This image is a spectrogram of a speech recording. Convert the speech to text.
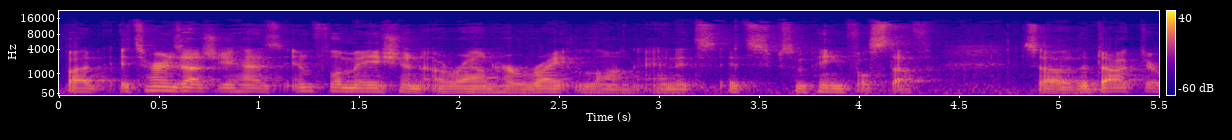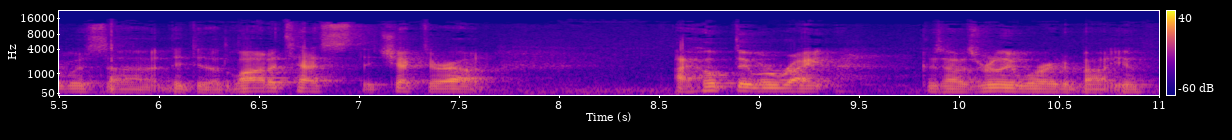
But it turns out she has inflammation around her right lung, and it's it's some painful stuff. So the doctor was uh, they did a lot of tests. They checked her out. I hope they were right because I was really worried about you.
